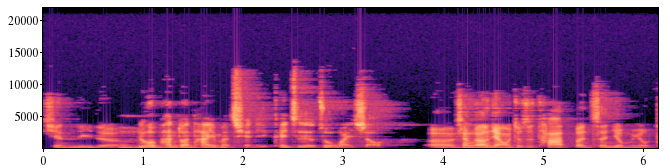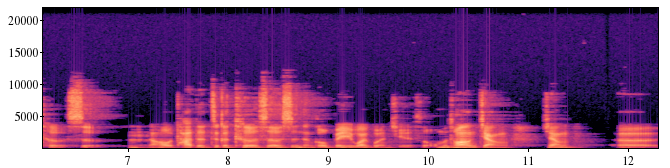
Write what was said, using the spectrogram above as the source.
潜力的，嗯，如何判断他有没有潜力，可以值得做外销？呃，像刚刚讲的，就是他本身有没有特色，嗯然后他的这个特色是能够被外国人接受。我们通常讲像呃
